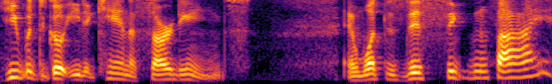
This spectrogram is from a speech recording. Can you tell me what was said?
He went to go eat a can of sardines. And what does this signify?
